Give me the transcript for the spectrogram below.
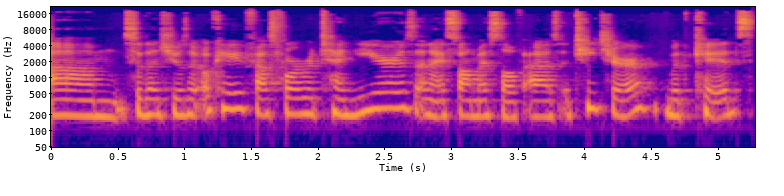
Um, so then she was like, okay, fast forward 10 years. And I saw myself as a teacher with kids,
